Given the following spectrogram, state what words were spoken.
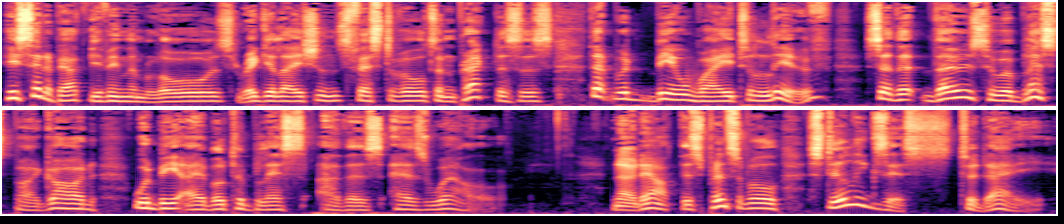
he set about giving them laws, regulations, festivals, and practices that would be a way to live, so that those who were blessed by God would be able to bless others as well. No doubt this principle still exists today.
